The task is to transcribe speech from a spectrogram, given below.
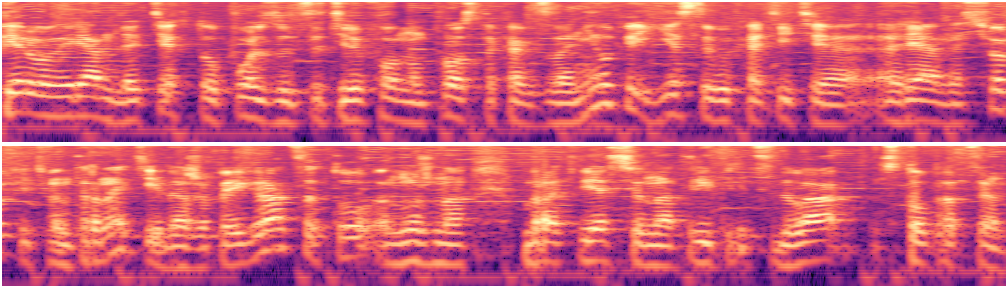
Первый вариант для тех, кто пользуется телефоном просто как звонилкой, если вы хотите хотите реально серфить в интернете и даже поиграться, то нужно брать версию на 3.32 100%.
